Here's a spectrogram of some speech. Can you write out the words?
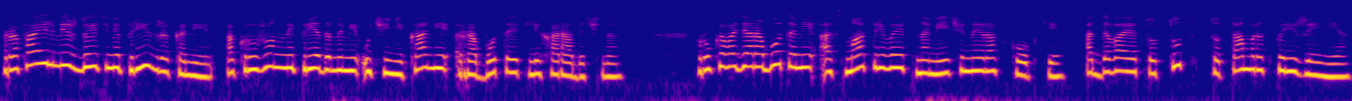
Рафаэль между этими призраками, окруженный преданными учениками, работает лихорадочно. Руководя работами, осматривает намеченные раскопки, отдавая то тут, то там распоряжения.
